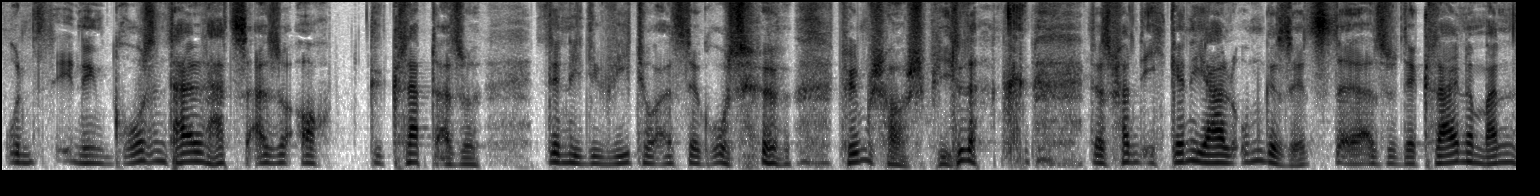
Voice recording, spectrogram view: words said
Und in den großen Teil hat es also auch geklappt. Also Danny DeVito als der große Filmschauspieler, das fand ich genial umgesetzt. Also der kleine Mann,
